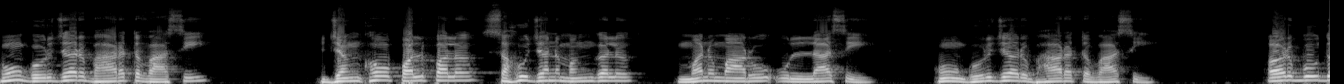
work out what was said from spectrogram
હું ગુર્જર ભારતવાસી. જંખો પલપલ સહુજન મંગલ મન મારું ઉલ્લાસી. હું ગુર્જર ભારતવાસી. અર્બુદ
